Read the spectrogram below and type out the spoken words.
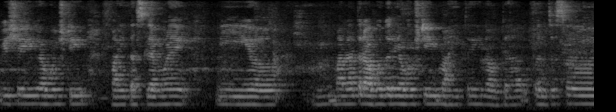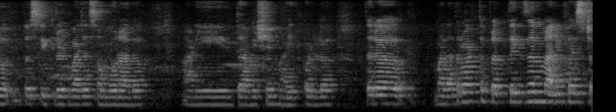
विषयी या गोष्टी माहीत असल्यामुळे मी मला तर अगोदर या गोष्टी माहीतही नव्हत्या पण जसं द सिक्रेट माझ्यासमोर आलं आणि त्याविषयी माहीत पडलं तर मला तर वाटतं प्रत्येकजण मॅनिफेस्ट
